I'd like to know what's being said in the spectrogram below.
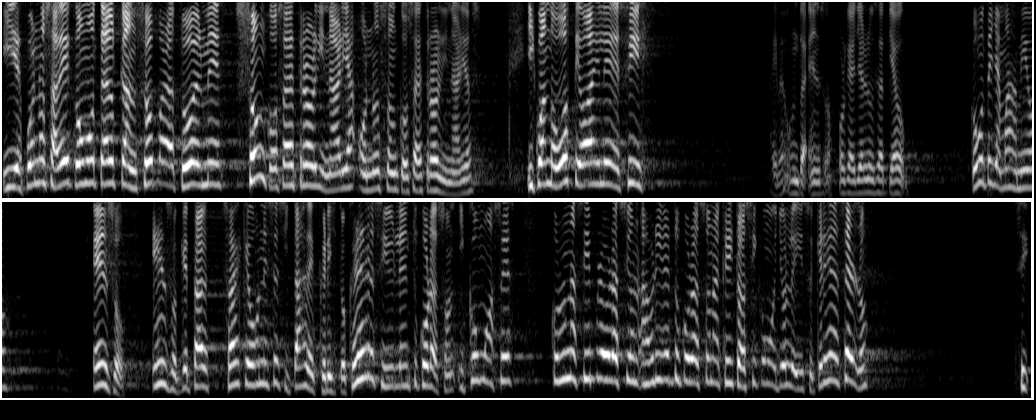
Y después no sabes cómo te alcanzó para todo el mes. ¿Son cosas extraordinarias o no son cosas extraordinarias? Y cuando vos te vas y le decís, ahí me pregunta Enzo, porque ayer le usé a Tiago, ¿cómo te llamas amigo? Enzo, Enzo, ¿qué tal? Sabes que vos necesitas de Cristo, querés recibirle en tu corazón. ¿Y cómo haces? Con una simple oración, abrirle tu corazón a Cristo, así como yo le hice. ¿Querés hacerlo? Sí.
